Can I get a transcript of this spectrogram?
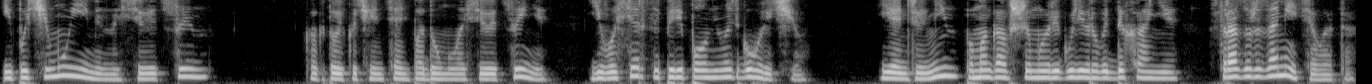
И почему именно Сюэ Цин? Как только Чэнь Тянь подумал о Сюэ Цине, его сердце переполнилось горечью. Янь Джинмин, помогавший ему регулировать дыхание, сразу же заметил это.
